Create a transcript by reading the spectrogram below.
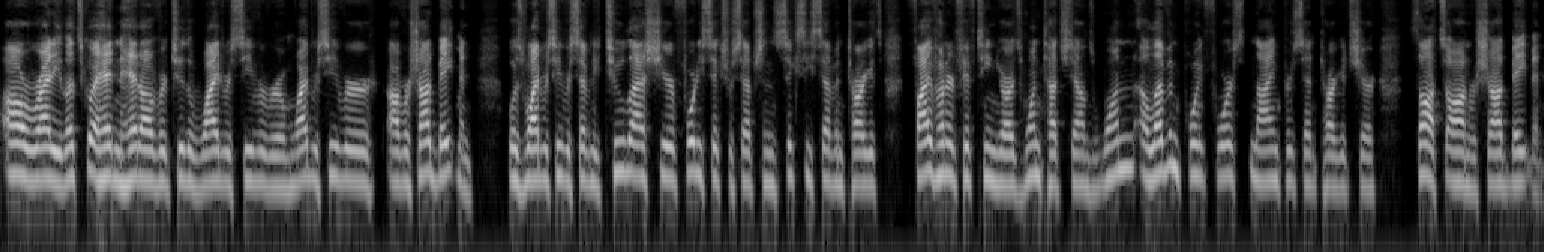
All righty, let's go ahead and head over to the wide receiver room. Wide receiver uh, Rashod Bateman was wide receiver 72 last year, 46 receptions, 67 targets, 515 yards, one touchdowns, one 11.49% target share. Thoughts on Rashod Bateman?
